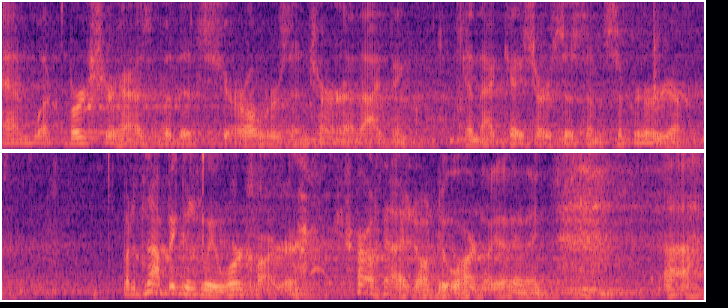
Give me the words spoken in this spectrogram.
and what Berkshire has with its shareholders in turn. And I think in that case, our system's superior. But it's not because we work harder. Charlie I don't do hardly anything. Uh,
